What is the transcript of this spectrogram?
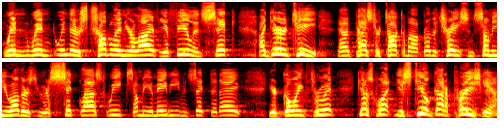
When, when, when there's trouble in your life, you're feeling sick, I guarantee, uh, Pastor talked about Brother Trace and some of you others who were sick last week, some of you maybe even sick today, you're going through it. Guess what? You still got to praise Him.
